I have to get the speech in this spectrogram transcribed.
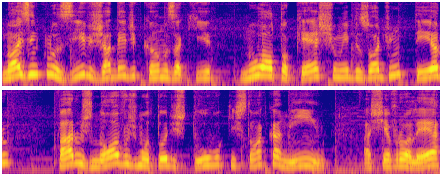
Nós, inclusive, já dedicamos aqui no AutoCast um episódio inteiro para os novos motores turbo que estão a caminho, a Chevrolet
